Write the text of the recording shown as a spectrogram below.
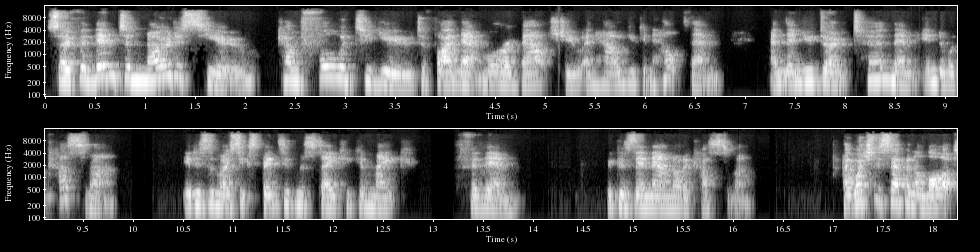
So, for them to notice you, come forward to you to find out more about you and how you can help them, and then you don't turn them into a customer, it is the most expensive mistake you can make for them because they're now not a customer. I watch this happen a lot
